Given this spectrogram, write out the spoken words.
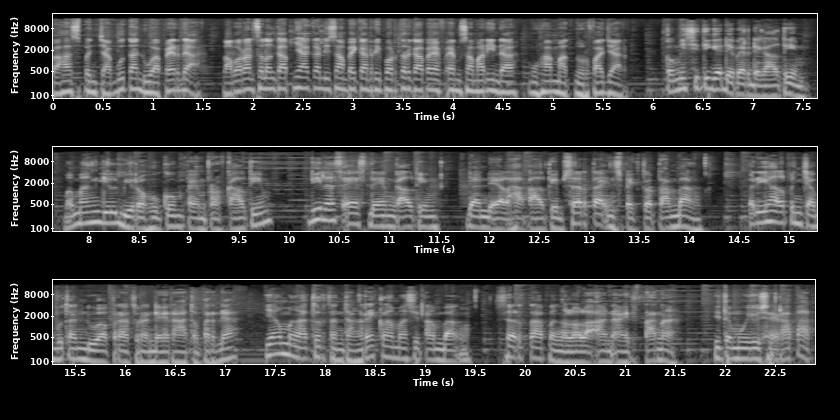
bahas pencabutan dua perda. Laporan selengkapnya akan disampaikan reporter KPFM Samarinda, Muhammad Nur Fajar. Komisi 3 DPRD Kaltim memanggil Biro Hukum Pemprov Kaltim, Dinas ESDM Kaltim, dan DLH Kaltim serta Inspektur Tambang perihal pencabutan dua peraturan daerah atau perda yang mengatur tentang reklamasi tambang serta pengelolaan air tanah. Ditemui usai rapat,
